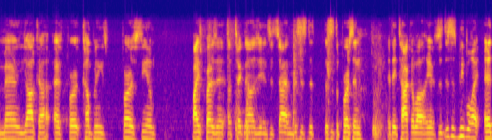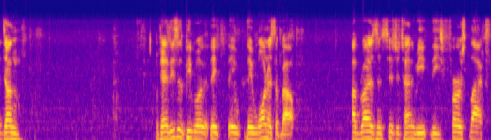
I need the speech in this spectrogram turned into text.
Manyika as first companies first see him vice president of technology and society. This is the this is the person that they talk about here. So this is people like Ed Dunn. Okay, these are the people they they they warn us about. Our brothers and sisters trying to be these first blacks.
